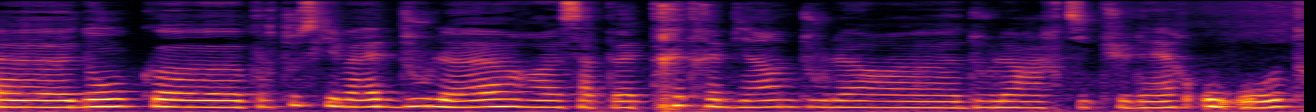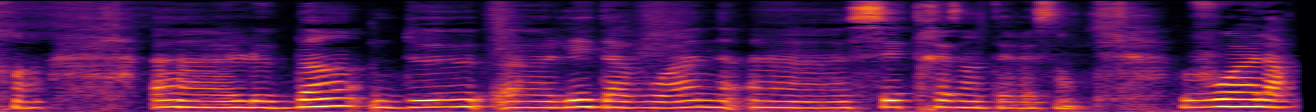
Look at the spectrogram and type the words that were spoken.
Euh, donc euh, pour tout ce qui va être douleur, euh, ça peut être très très bien, douleur, douleur articulaire ou autre. le bain de lait d'avoine, c'est très intéressant. Voilà,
